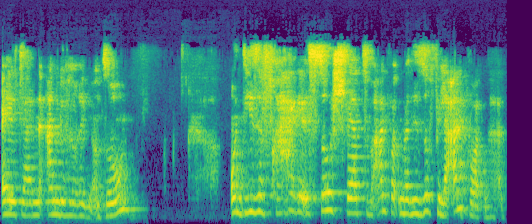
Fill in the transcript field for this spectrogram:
Eltern, Angehörigen und so. Und diese Frage ist so schwer zu beantworten, weil sie so viele Antworten hat.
